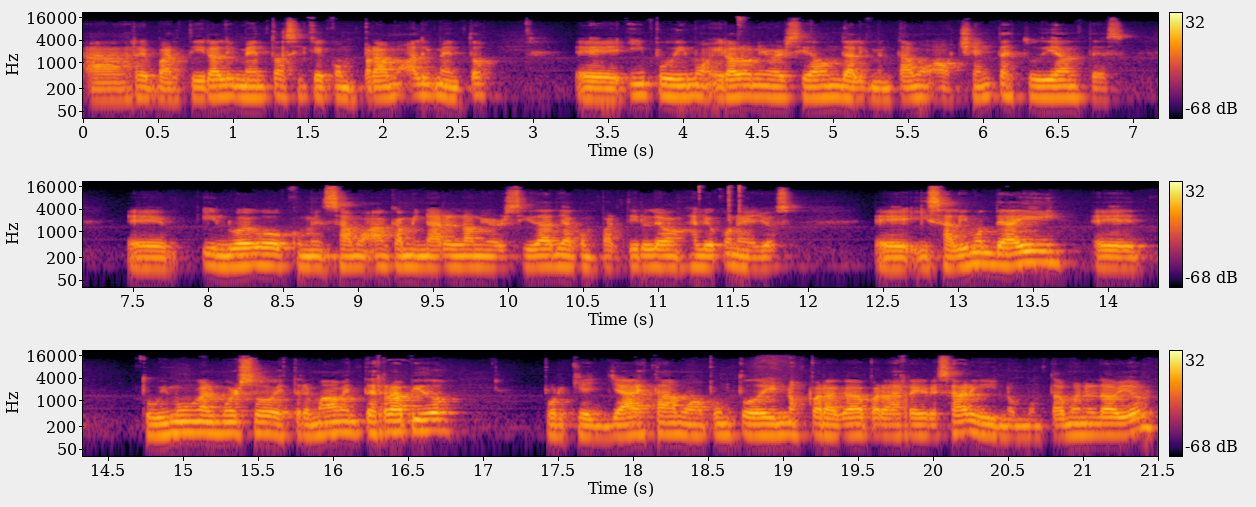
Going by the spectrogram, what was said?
a repartir alimentos, así que compramos alimentos y pudimos ir a la universidad donde alimentamos a 80 estudiantes y luego comenzamos a caminar en la universidad y a compartir el Evangelio con ellos. Eh, y salimos de ahí, eh, tuvimos un almuerzo extremadamente rápido porque ya estábamos a punto de irnos para acá para regresar y nos montamos en el avión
